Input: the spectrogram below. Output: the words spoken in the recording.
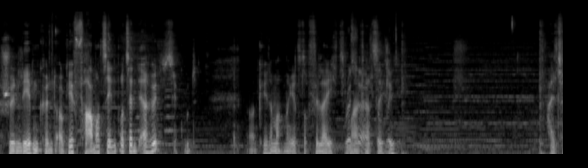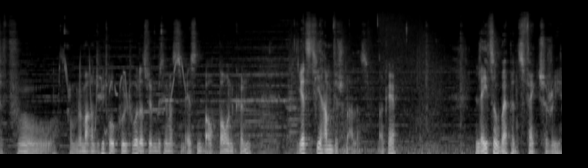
schön leben könnt. Okay, Farmer 10% erhöht. Sehr gut. Okay, dann machen wir jetzt doch vielleicht mal tatsächlich Alter, puh. Komm, wir machen die Hydrokultur, dass wir ein bisschen was zum Essen auch bauen können. Jetzt hier haben wir schon alles, okay? Laser Weapons Factory.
